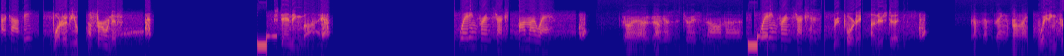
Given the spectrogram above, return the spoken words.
I copy? What are the affirmative? Standing by. Waiting for instructions. On my way. Oh, yeah, I got a situation on, uh, Waiting for instructions. Reporting. Understood. got that thing from like, Waiting for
